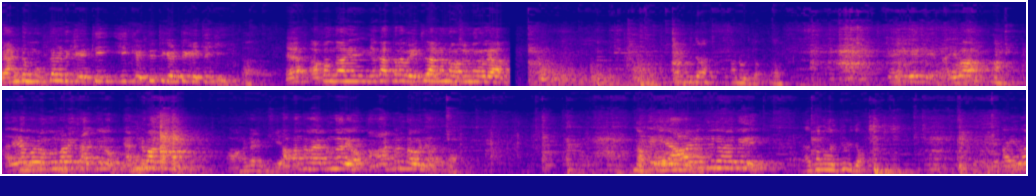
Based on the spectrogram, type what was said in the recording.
രണ്ട് മുട്ട അങ്ങോട്ട് കയറ്റി ഈ കെട്ടിട്ട് കെട്ടി കയറ്റിക്ക് ഏ അപ്പൊ എന്താണ്? നിങ്ങൾക്ക് അത്ര വെയിറ്റ് താങ്ങേണ്ട ആവശ്യം ഉണ്ടാവില്ല. അതേപോലെ ഒന്നും പാടി കളിക്കലോ രണ്ട് മാസം. അപ്പൊ എന്താ കുഴപ്പം എന്താ അറിയോ ആട്ടം ഉണ്ടാവില്ല എന്നാ, ഏ, രാവിലെ നിങ്ങൾക്ക് അതൊന്ന് വലിച്ചു പിടിച്ചോ. അയ്യോ.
